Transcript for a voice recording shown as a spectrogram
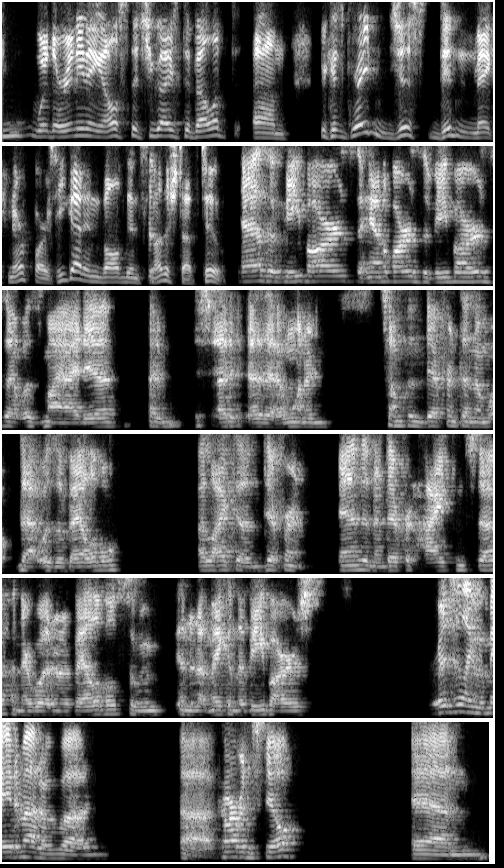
Were there anything else that you guys developed? Um, because Graydon just didn't make Nerf bars; he got involved in some other stuff too. Yeah, the V bars, the handlebars, the V bars. That was my idea. I decided that I wanted something different than that was available. I liked a different end and a different height and stuff, and there wasn't available. So we ended up making the V bars. Originally, we made them out of uh, uh, carbon steel, and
